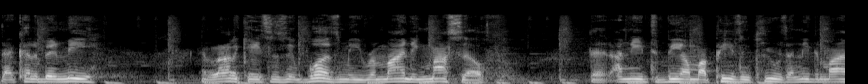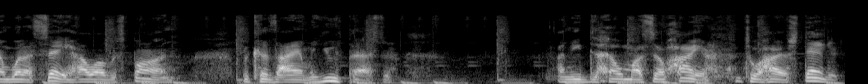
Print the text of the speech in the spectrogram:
That could have been me. In a lot of cases, it was me reminding myself that I need to be on my P's and Q's. I need to mind what I say, how I respond, because I am a youth pastor. I need to hold myself higher to a higher standard,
